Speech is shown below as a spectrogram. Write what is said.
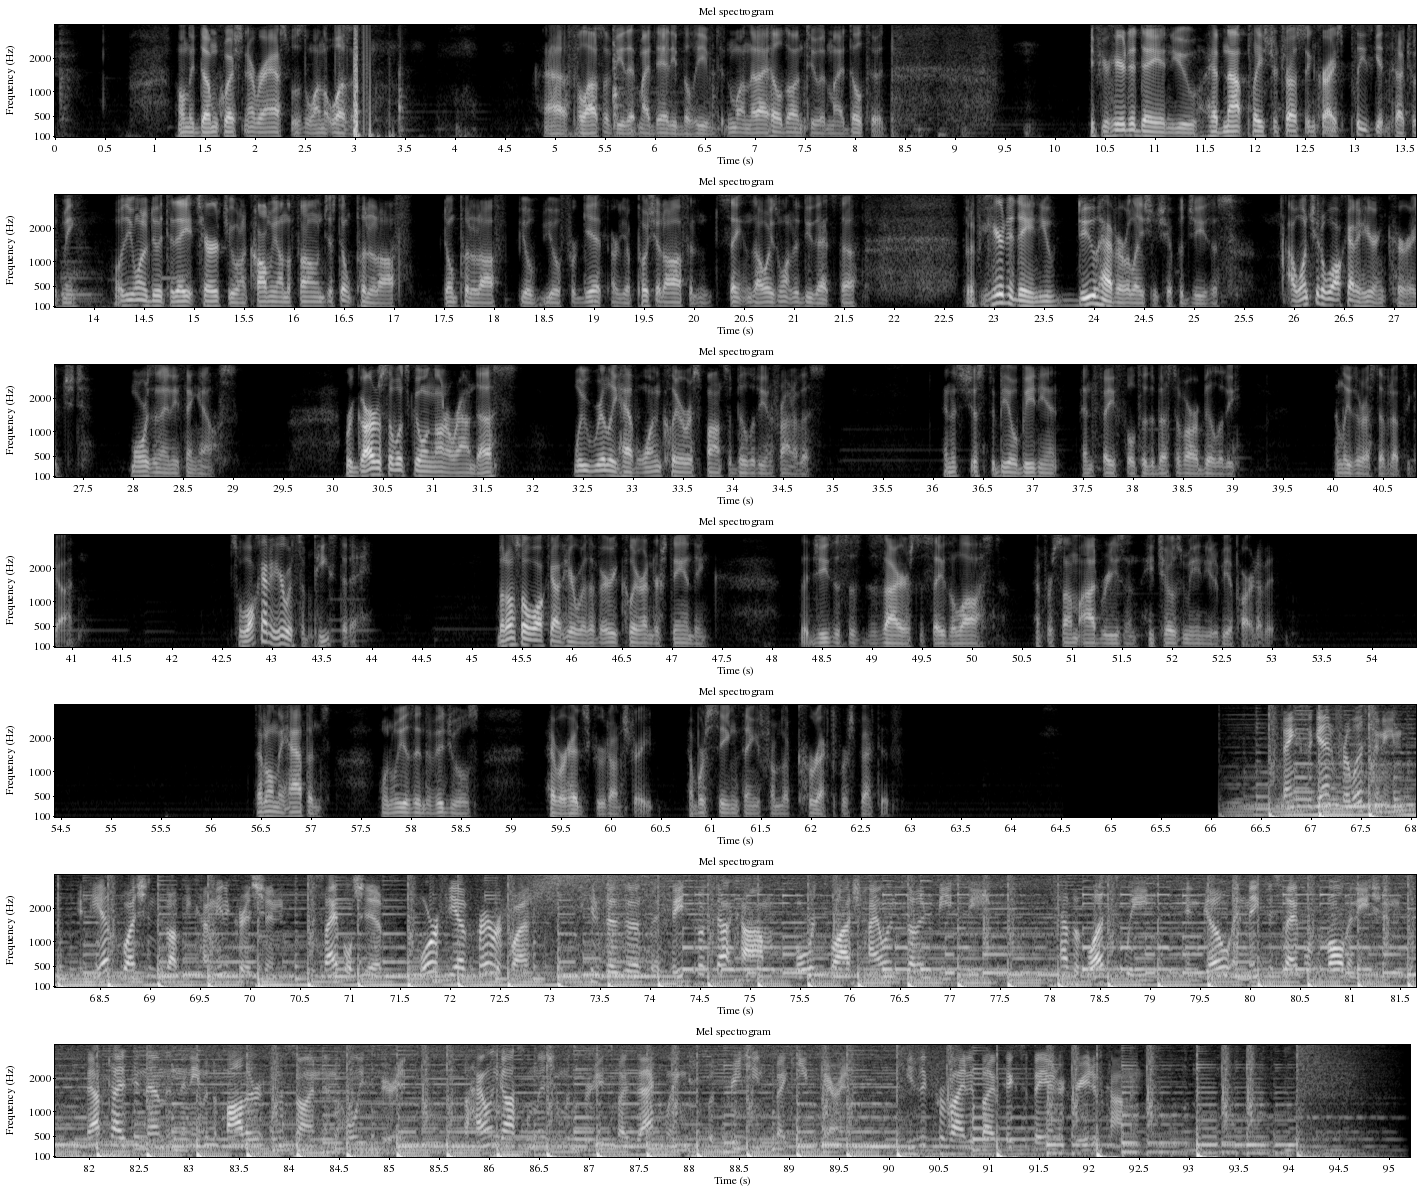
The only dumb question I ever asked was the one that wasn't. Uh, philosophy that my daddy believed and one that I held on to in my adulthood. If you're here today and you have not placed your trust in Christ, please get in touch with me. Whether you want to do it today at church, you want to call me on the phone, just don't put it off. Don't put it off. You'll you'll forget or you'll push it off, and Satan's always wanting to do that stuff. But if you're here today and you do have a relationship with Jesus, I want you to walk out of here encouraged more than anything else. Regardless of what's going on around us, we really have one clear responsibility in front of us. And it's just to be obedient and faithful to the best of our ability and leave the rest of it up to God. So walk out of here with some peace today. But also walk out here with a very clear understanding that Jesus' desires to save the lost and for some odd reason, he chose me and you to be a part of it. That only happens when we as individuals have our heads screwed on straight and we're seeing things from the correct perspective. Thanks again for listening. If you have questions about becoming a Christian, discipleship, or if you have prayer requests, you can visit us at facebook.com forward slash Highland Southern BC. Have a blessed week and Go and make disciples of all the nations, baptizing them in the name of the Father, and the Son, and the Holy Spirit. The Highland Gospel Mission was produced by Zach Link with preaching by Keith Perrin. Music provided by Pixabay under Creative Commons.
